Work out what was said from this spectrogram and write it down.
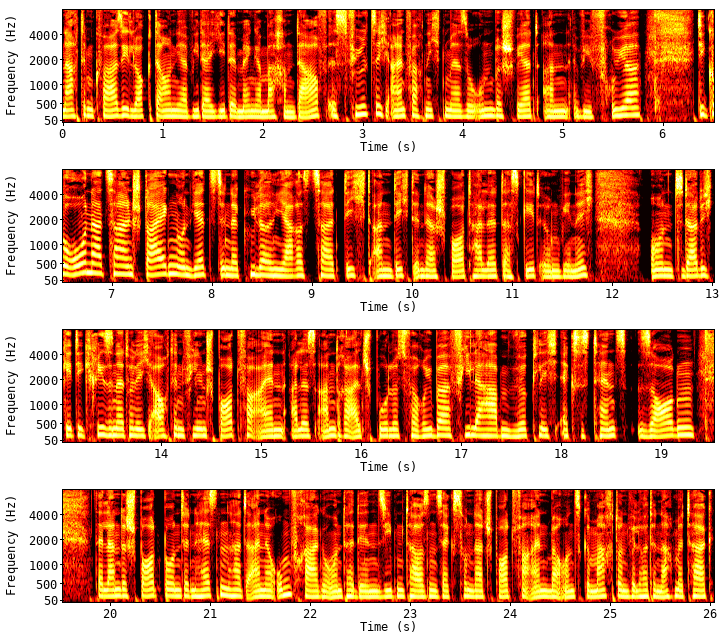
nach dem Quasi-Lockdown ja wieder jede Menge machen darf, es fühlt sich einfach nicht mehr so unbeschwert an wie früher. Die Corona-Zahlen steigen und jetzt in der kühleren Jahreszeit dicht an dicht in der Sporthalle, das geht irgendwie nicht. Und dadurch geht die Krise natürlich auch den vielen Sportvereinen alles andere als spurlos vorüber. Viele haben wirklich Existenzsorgen. Der Landessportbund in Hessen hat eine Umfrage unter den 7600 Sportvereinen bei uns gemacht und will heute Nachmittag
